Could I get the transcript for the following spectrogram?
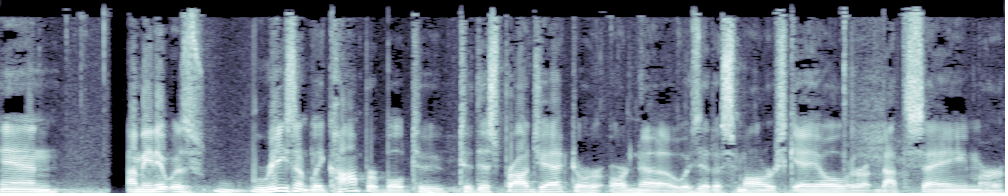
And I mean, it was reasonably comparable to, to this project, or, or no? Was it a smaller scale, or about the same, or?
